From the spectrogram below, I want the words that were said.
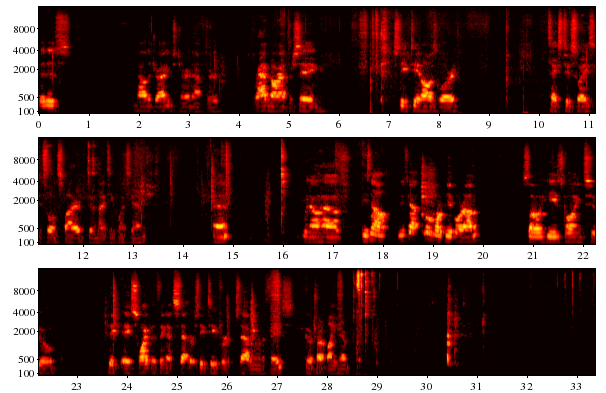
It is now the dragon's turn after Ragnar after seeing Steve T in all his glory. Takes two swings, gets a little inspired, doing 19 points of damage. And we now have he's now he's got a little more people around him. So he's going to take a swipe at the thing that's stab or Steve T for stabbing him in the face. Gonna try to bite him.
